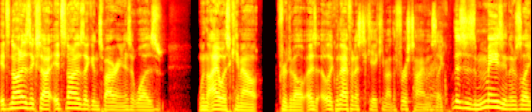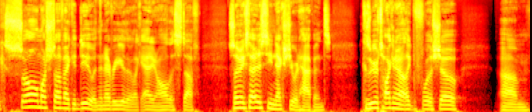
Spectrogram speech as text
it's not as exciting. It's not as like inspiring as it was when the iOS came out for develop. As, like when the iPhone SDK came out the first time, it's Right. like this is amazing. There's like so much stuff I could do, and then every year they're like adding all this stuff. So I'm excited to see next year what happens because we were talking about like before the show, um,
